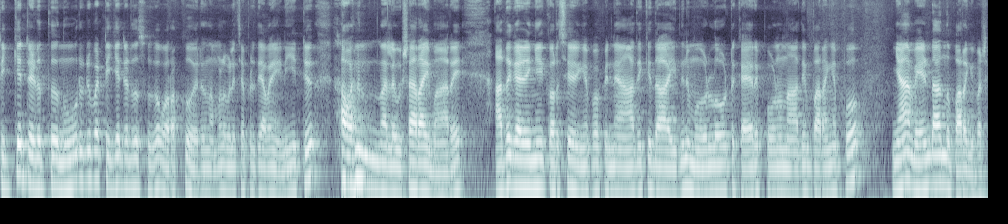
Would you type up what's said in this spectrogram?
ടിക്കറ്റ് എടുത്ത് നൂറ് രൂപ ടിക്കറ്റ് എടുത്ത് സുഖം ഉറക്കുമായിരുന്നു. നമ്മൾ വിളിച്ചപ്പോഴത്തേക്ക് അവൻ എണീറ്റ് അവനും നല്ല ഉഷാറായി മാറി. അത് കഴിഞ്ഞ് കുറച്ച് കഴിഞ്ഞപ്പോൾ പിന്നെ ആദ്യക്ക് ഇതാ ഇതിന് മുകളിലോട്ട് കയറി പോകണമെന്ന് ആദ്യം പറഞ്ഞപ്പോൾ ഞാൻ വേണ്ടാന്ന് പറഞ്ഞു. പക്ഷെ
